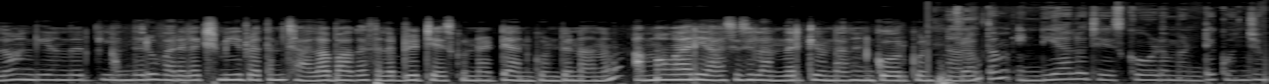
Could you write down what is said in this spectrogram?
హలో అండి అందరికి. అందరూ వరలక్ష్మి వ్రతం చాలా బాగా సెలబ్రేట్ చేసుకున్నట్టే అనుకుంటున్నాను. అమ్మవారి ఆశీస్సులు అందరికీ ఉండాలని కోరుకుంటున్నాను. వ్రతం ఇండియాలో చేసుకోవడం అంటే కొంచెం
